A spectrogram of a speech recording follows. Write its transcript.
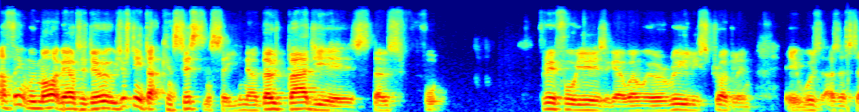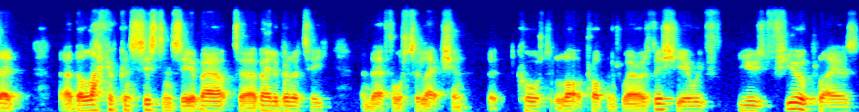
I think we might be able to do it. We just need that consistency. You know, those bad years, those four, three or four years ago when we were really struggling, it was, as I said, uh, the lack of consistency about uh, availability and therefore selection that caused a lot of problems. Whereas this year we've used fewer players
